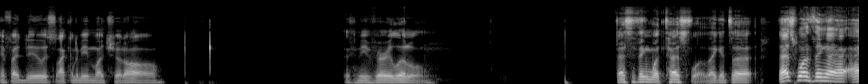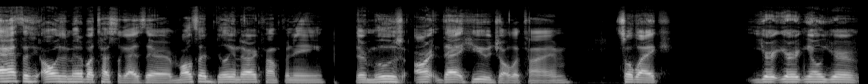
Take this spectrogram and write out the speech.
If I do, it's not going to be much at all. It's to be very little. That's the thing about Tesla. Like, it's a, that's one thing I, I have to always admit about Tesla, guys. They're a multi billion dollar company. Their moves aren't that huge all the time. So, like, you're, you're, know, you're,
